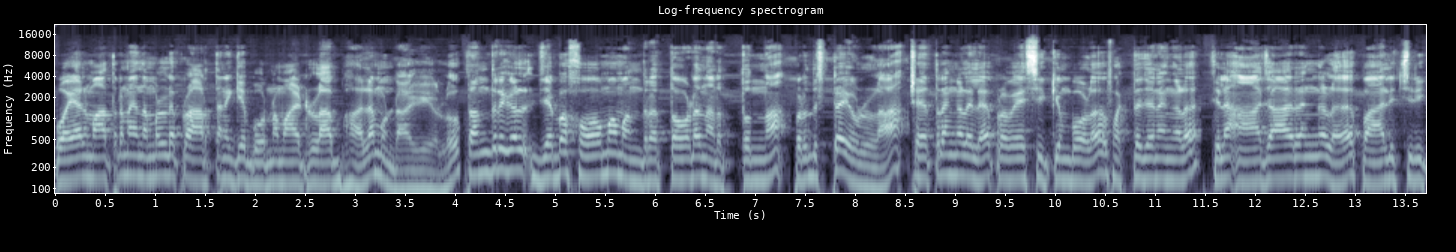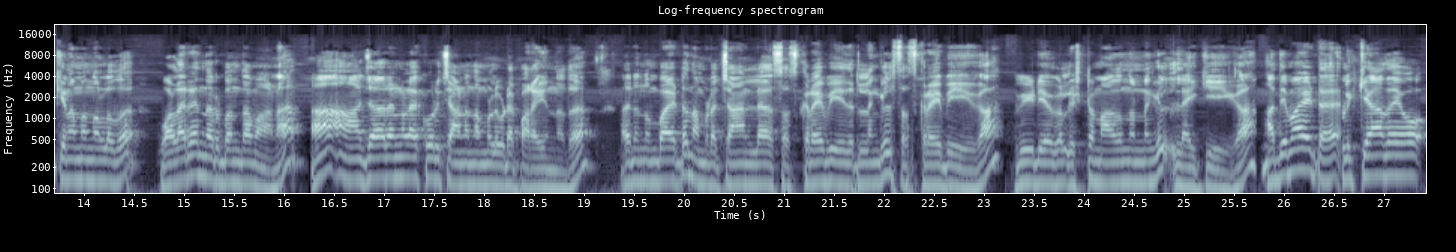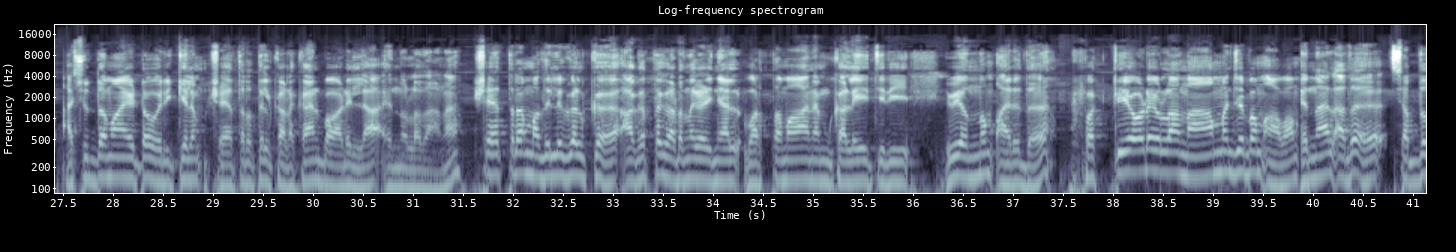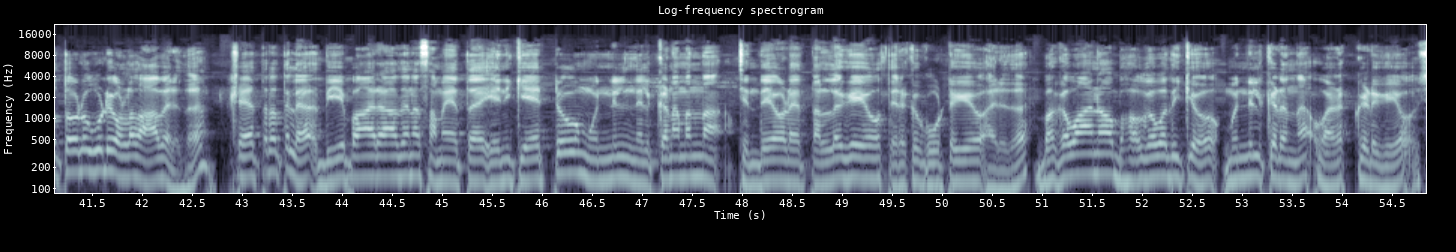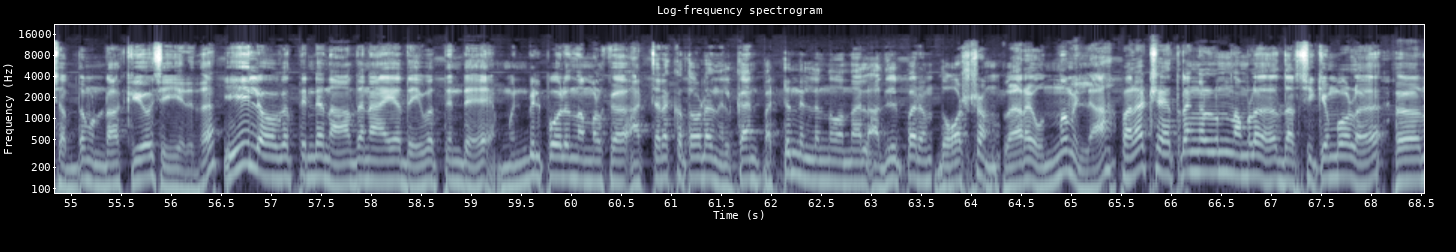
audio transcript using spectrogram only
പോയാൽ മാത്രമേ നമ്മളുടെ പ്രാർത്ഥനയ്ക്ക് പൂർണമായിട്ടുള്ള ഫലം ഉണ്ടാകുകയുള്ളൂ തന്ത്രികൾ ജപഹോമ മന്ത്രത്തോടെ നടത്തുന്ന പ്രതിഷ്ഠയുള്ള ക്ഷേത്രങ്ങളിൽ പ്രവേശിക്കുമ്പോൾ ഭക്തജനങ്ങൾ ചില ആചാരങ്ങൾ പാലിച്ചിരിക്കണമെന്നുള്ളത് വളരെ നിർബന്ധമാണ്. ആ ആചാരങ്ങളെ കുറിച്ചാണ് നമ്മളിവിടെ പറയുന്നത്. അതിനു മുമ്പായിട്ട് നമ്മുടെ ചാനൽ സബ്സ്ക്രൈബ് ചെയ്തിട്ടില്ലെങ്കിൽ സബ്സ്ക്രൈബ് ചെയ്യുക. വീഡിയോകൾ ഇഷ്ടമാകുന്നുണ്ടെങ്കിൽ ലൈക്ക് ചെയ്യുക. ആദ്യമായിട്ട് കുളിക്കാതെയോ അശുദ്ധമായിട്ടോ ഒരിക്കലും ക്ഷേത്രത്തിൽ കടക്കാൻ പാടില്ല എന്നുള്ളതാണ്. ക്ഷേത്ര മതിലുകൾക്ക് അകത്ത് കടന്നു കഴിഞ്ഞാൽ വർത്തമാനം കളി ചിരി ഇവയൊന്നും അരുത്. ഭക്തിയോടെയുള്ള നാമജപം ആവാം. എന്നാൽ അത് ശബ്ദത്തോടു കൂടി ഉള്ളതാവരുത്. ക്ഷേത്രത്തിൽ ദീപാരാധന സമയത്ത് എനിക്ക് ഏറ്റവും മുന്നിൽ നിൽക്കണമെന്ന ചിന്തയോടെ തള്ളുകയോ തിരക്ക് കൂട്ടുകയോ അരുത്. ഭഗവാനോ ഭഗവതിക്കോ മുന്നിൽ കിടന്ന് വഴക്കിടുകയോ ശബ്ദമുണ്ടാക്കുകയോ ചെയ്യരുത്. ഈ ലോകത്തിന്റെ നാഥനായ ദൈവത്തിന്റെ മുൻപിൽ പോലും നമ്മൾക്ക് അച്ചടക്കത്തോടെ നിൽക്കാൻ പറ്റുന്നില്ലെന്ന് വന്നാൽ അതിൽ പരം ദോഷം വേറെ ഒന്നുമില്ല. പല ക്ഷേത്രങ്ങളിലും നമ്മൾ ദർശിക്കുമ്പോൾ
